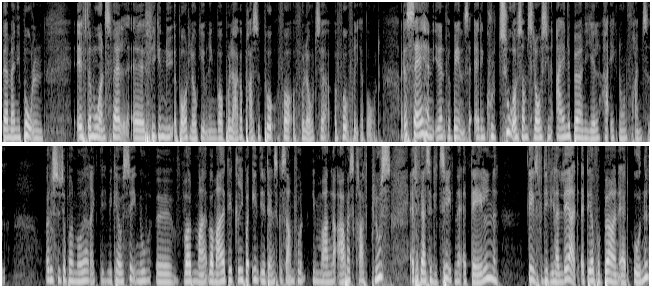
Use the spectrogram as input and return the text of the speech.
da man i Polen efter murens fald øh, fik en ny abortlovgivning, hvor polakker pressede på for at få lov til at, at få fri abort. Og der sagde han i den forbindelse, at en kultur, som slår sine egne børn ihjel, har ikke nogen fremtid. Og det synes jeg på en måde er rigtigt. Vi kan jo se nu, øh, hvor, meget, hvor meget det griber ind i det danske samfund. Vi mangler arbejdskraft, plus at fertiliteten er dalende. Dels fordi vi har lært, at det at få børn er et onde,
